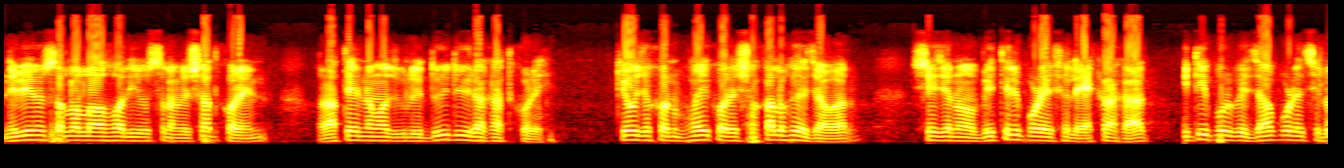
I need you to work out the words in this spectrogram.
নবী সাল্লাহ আলী ওসাল্লাম ইরশাদ করেন রাতের নামাজগুলি দুই দুই রাকাত করে কেউ যখন ভয় করে সকাল হয়ে যাওয়ার সে যেন বিতির পড়ে ফেলে এক রাকাত ইতিপূর্বে যা পড়েছিল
